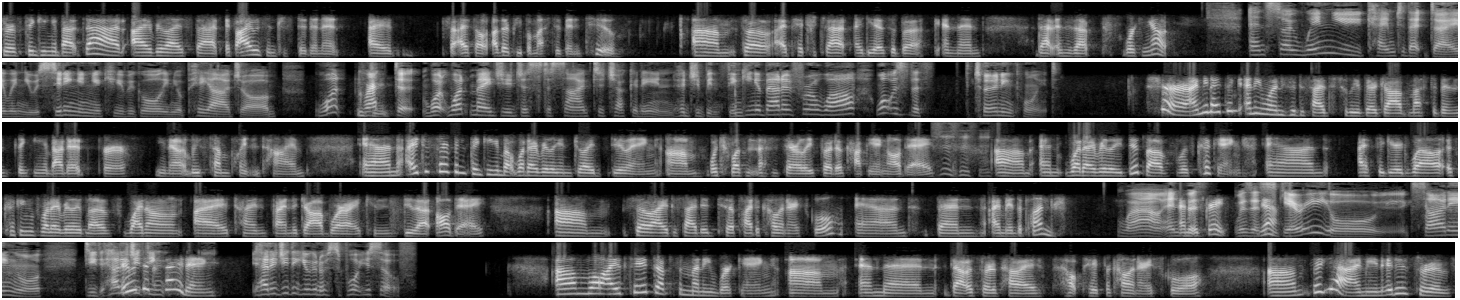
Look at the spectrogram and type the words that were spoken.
sort of thinking about that, I realized that if I was interested in it, I I felt other people must have been too. Um, so I pitched that idea as a book, and then that ended up working out. And so when you came to that day when you were sitting in your cubicle in your PR job, what Mm-hmm. cracked it? What what made you just decide to chuck it in? Had you been thinking about it for a while? What was the th- turning point? Sure. I mean, I think anyone who decides to leave their job must have been thinking about it for, you know, at least some point in time. And I just sort of been thinking about what I really enjoyed doing, um, which wasn't necessarily photocopying all day. Um, and what I really did love was cooking. And I figured, well, if cooking is what I really love, why don't I try and find a job where I can do that all day? Um, so I decided to apply to culinary school, and then I made the plunge, Wow, and, and it was great. Was it Yeah. scary or exciting or did how did was you think exciting. how did you think you were going to support yourself? Um, well, I saved up some money working, um, and then that was sort of how I helped pay for culinary school. Um, but yeah, I mean, it is sort of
